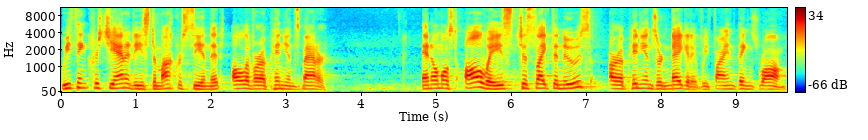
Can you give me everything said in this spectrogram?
We think Christianity is democracy and that all of our opinions matter. And almost always, just like the news, our opinions are negative. We find things wrong.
